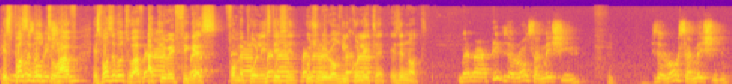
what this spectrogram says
It's possible to have it's possible to have accurate figures from a polling station which will be wrongly collated, is it not? But I think it's a wrong summation. It's a wrong summation.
